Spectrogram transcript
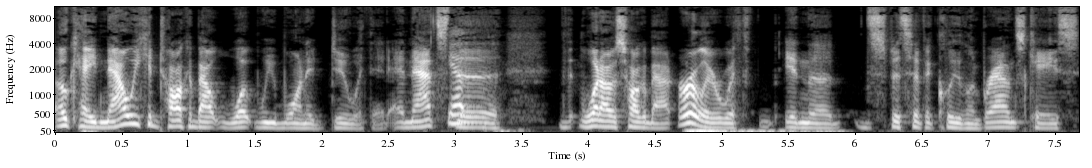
okay, now we can talk about what we want to do with it, and that's Yep. the th- what I was talking about earlier with in the specific Cleveland Browns case,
